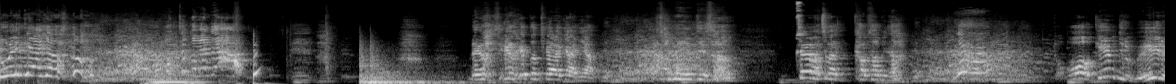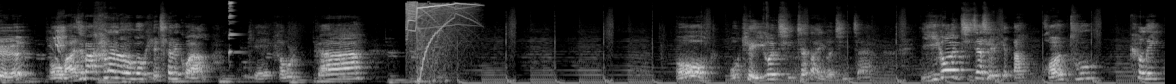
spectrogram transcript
노인대학이었어? 어, 잠깐만요! 내가 생각했던 대학이 아니야. 선배님들 사랑 짧았지만 감사합니다. 어 게임들이 왜 이래? 어 마지막 하나 남은 거 괜찮을 거야. 오케이 가볼까? 어 오케이. 이건 진짜다 이건 진짜야 이건 진짜 재밌겠다 권투 클릭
